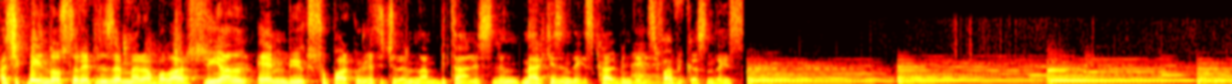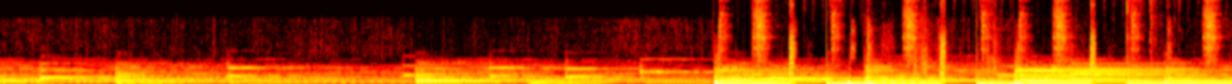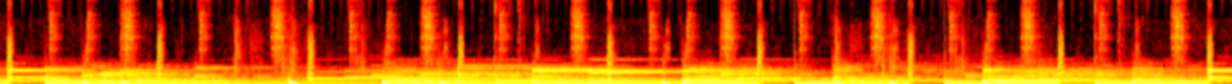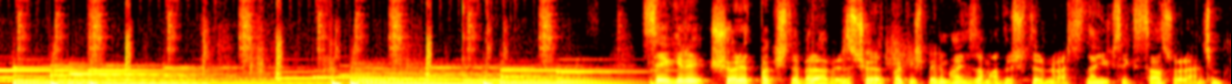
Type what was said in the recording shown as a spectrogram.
Açık Beyin dostları hepinize merhabalar. Dünyanın en büyük su park üreticilerinden bir tanesinin merkezindeyiz, kalbindeyiz, Evet. fabrikasındayız. Şöhret Pakiş'le beraberiz. Şöhret Pakiş benim aynı zamanda Üsküdar Üniversitesi'nden yüksek lisans öğrencim.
